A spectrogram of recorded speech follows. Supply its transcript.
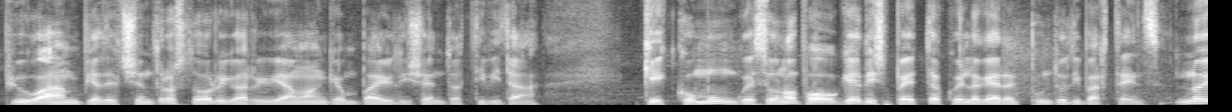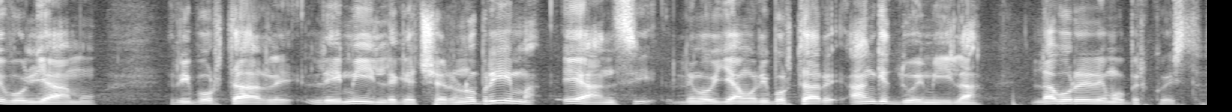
più ampia del centro storico arriviamo anche a un paio di cento attività che comunque sono poche rispetto a quello che era il punto di partenza. Noi vogliamo riportare le mille che c'erano prima e anzi ne vogliamo riportare anche 2000, lavoreremo per questo.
